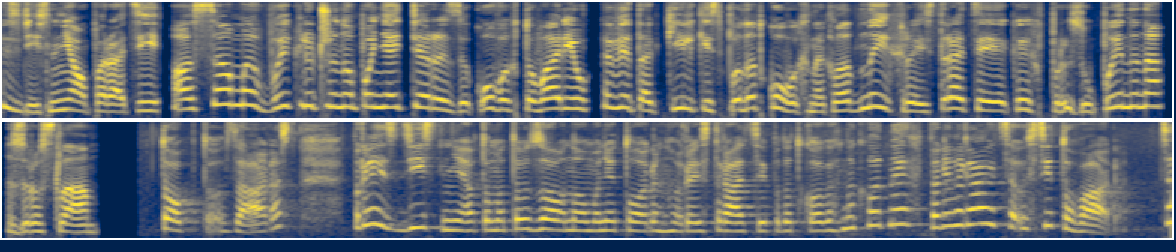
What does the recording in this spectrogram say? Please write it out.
здійснення операцій, а саме виключено поняття ризикових товарів. Відтак кількість податкових накладних, реєстрація яких призупинена, зросла. Тобто зараз при здійсненні автоматизованого моніторингу реєстрації податкових накладних перевіряються усі товари. Це,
